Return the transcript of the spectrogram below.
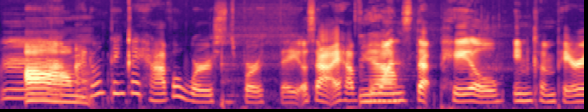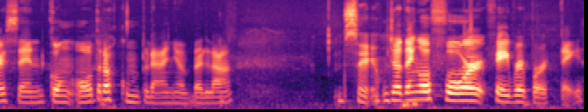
Mm, I um, don't think I have a worst birthday. O sea, I have Yeah. ones that pale in comparison con otros cumpleaños, ¿verdad? Sí. Yo tengo four favorite birthdays.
